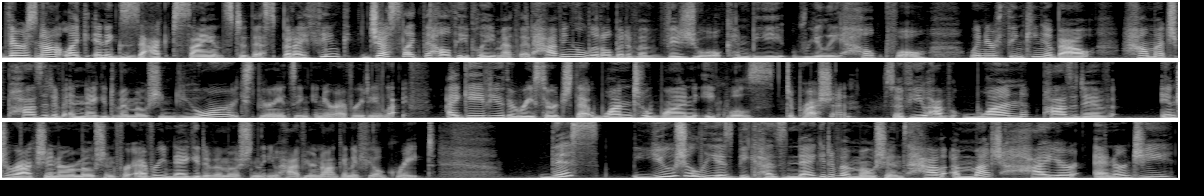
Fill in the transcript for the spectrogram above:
there's not like an exact science to this, but I think just like the healthy plate method, having a little bit of a visual can be really helpful when you're thinking about how much positive and negative emotion you're experiencing in your everyday life. I gave you the research that one to one equals depression. So if you have one positive interaction or emotion for every negative emotion that you have, you're not going to feel great. This usually is because negative emotions have a much higher energy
